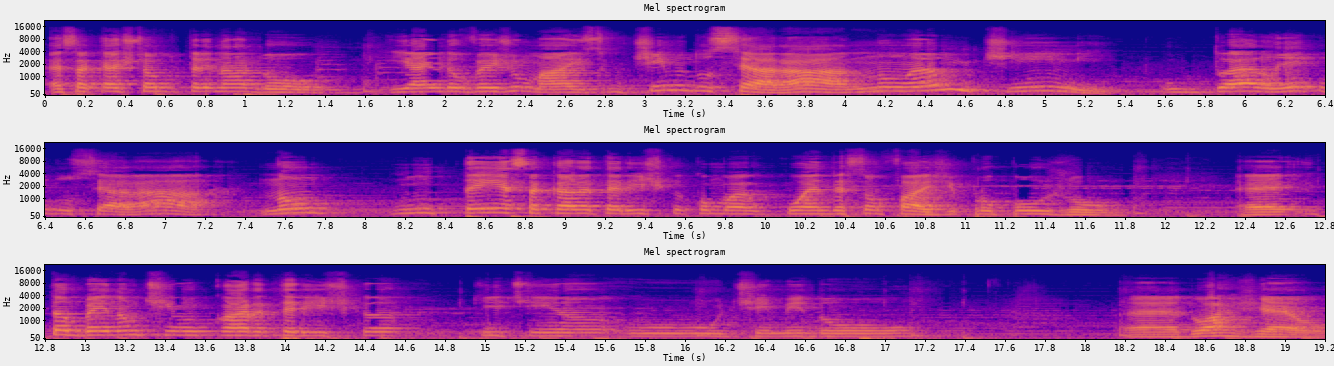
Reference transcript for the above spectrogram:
Essa questão do treinador. E ainda eu vejo mais. O time do Ceará não é um time. O elenco do Ceará não, não tem essa característica como o Anderson faz, de propor o jogo. É, e também não tinha uma característica que tinha o time do é, do Argel.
